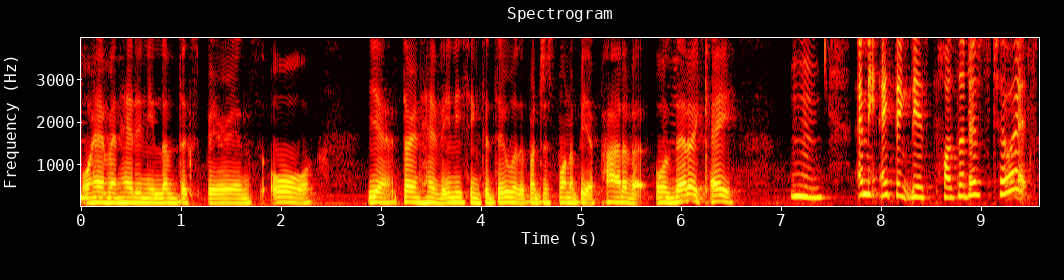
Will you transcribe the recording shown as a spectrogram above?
or mm. haven't had any lived experience or yeah don't have anything to do with it but just want to be a part of it or is that mm-hmm. okay mm-hmm. I mean, I think there's positives to it.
